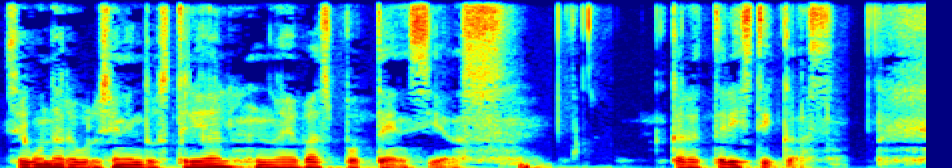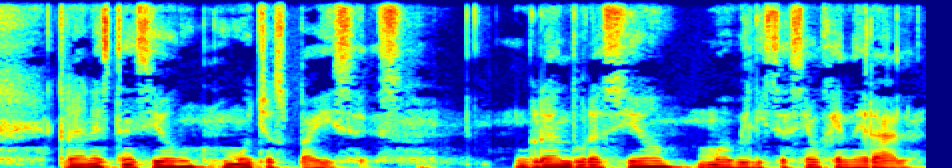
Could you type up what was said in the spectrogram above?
Segunda revolución industrial, nuevas potencias. Características. Gran extensión, muchos países gran duración, movilización general,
